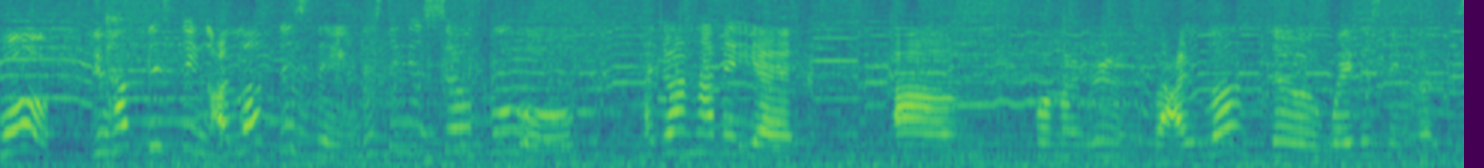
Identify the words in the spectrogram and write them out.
Whoa, you have this thing. I love this thing. This thing is so cool. I don't have it yet um, for my room, but I love the way this thing looks.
